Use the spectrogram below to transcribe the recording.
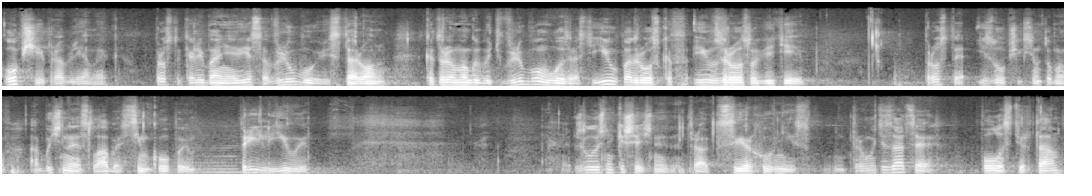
Общие проблемы, просто колебания веса в любую из сторон, которые могут быть в любом возрасте, и у подростков, и у взрослых детей. Просто из общих симптомов. Обычная слабость, синкопы, приливы, желудочно-кишечный тракт сверху вниз, травматизация полости рта,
